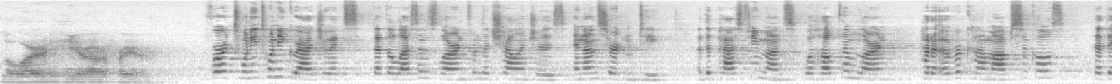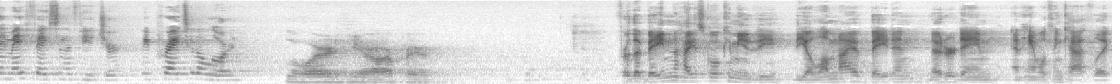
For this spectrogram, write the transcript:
Lord, hear our prayer. For our 2020 graduates, that the lessons learned from the challenges and uncertainty of the past few months will help them learn how to overcome obstacles that they may face in the future. We pray to the Lord. Lord, hear our prayer. For the Badin High School community, the alumni of Badin, Notre Dame, and Hamilton Catholic,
